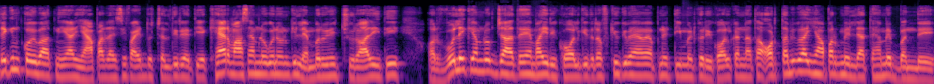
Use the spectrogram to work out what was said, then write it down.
लेकिन कोई बात नहीं यार, यहाँ पर ऐसी फाइट तो चलती रहती है। खैर, वहाँ से हम लोगों ने उनकी लेम्बर चुरा ली थी, और वो लेके हम लोग जाते हैं भाई रिकॉल की तरफ़, क्योंकि भाई हमें अपने टीममेट को रिकॉल करना था, और तभी भाई यहाँ पर मिल जाते हैं हमें बंदे।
